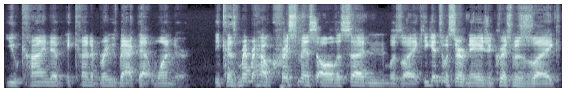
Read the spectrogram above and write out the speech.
you kind of it kind of brings back that wonder. Because remember how Christmas all of a sudden was like you get to a certain age and Christmas is like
